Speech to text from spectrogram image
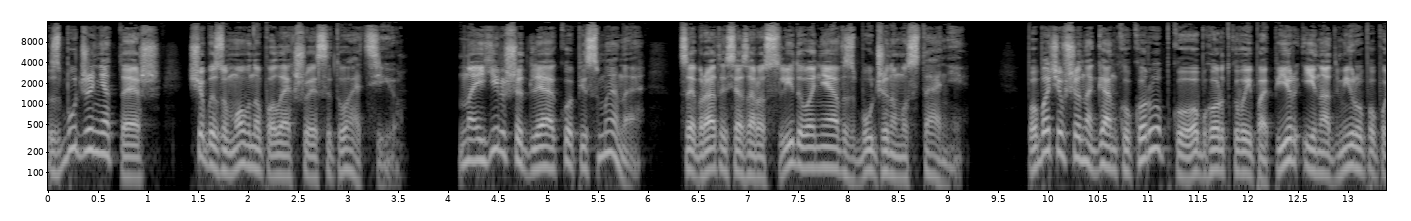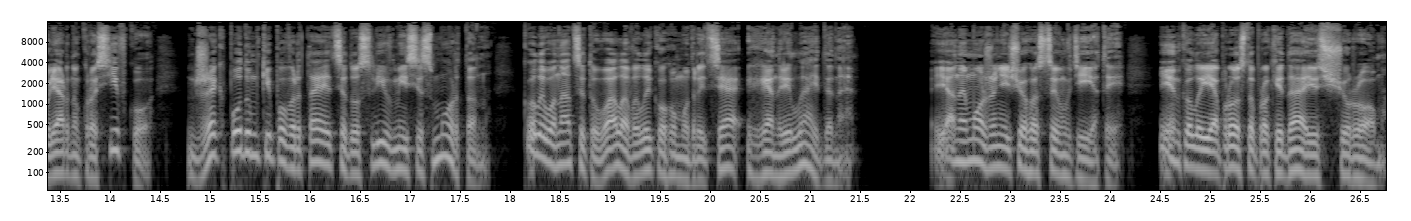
Збудження теж, що безумовно полегшує ситуацію. Найгірше для копісмена це братися за розслідування в збудженому стані. Побачивши на ганку коробку, обгортковий папір і надміру популярну кросівку, Джек подумки повертається до слів місіс Мортон, коли вона цитувала великого мудреця Генрі Лайдена. Я не можу нічого з цим вдіяти. Інколи я просто прокидаюсь щуром.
